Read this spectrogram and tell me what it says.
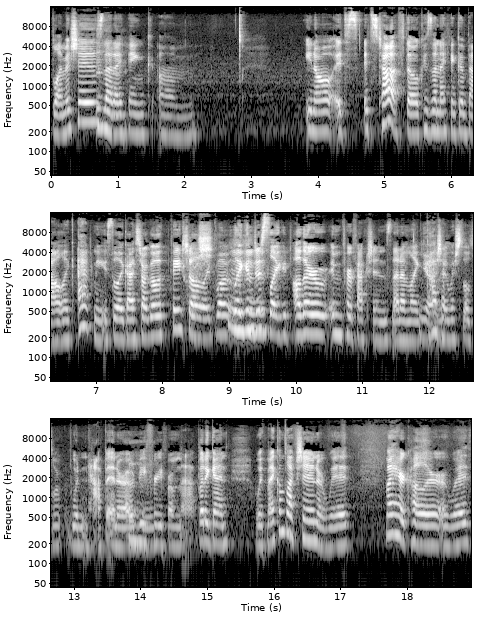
blemishes that I think um you know it's it's tough though because then I think about like acne. So like I struggle with facial like well, like and just like other imperfections that I'm like Yeah. gosh I wish those w- wouldn't happen or I would be free from that. But again with my complexion or with my hair color or with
